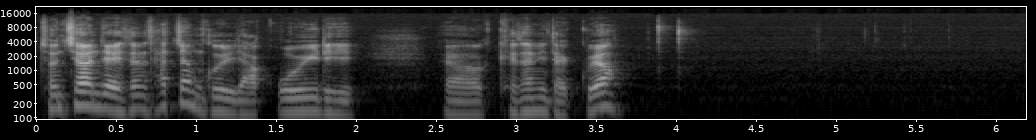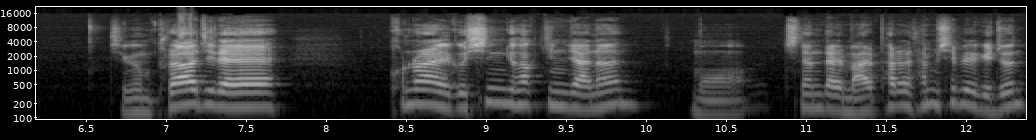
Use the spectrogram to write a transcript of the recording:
전체 환자에서는 4.9일, 약 5일이 어, 개선이 됐고요. 지금 브라질의 코로나19 신규 확진자는 뭐 지난달 말 8월 30일 기준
